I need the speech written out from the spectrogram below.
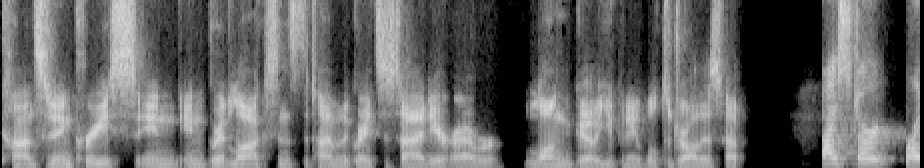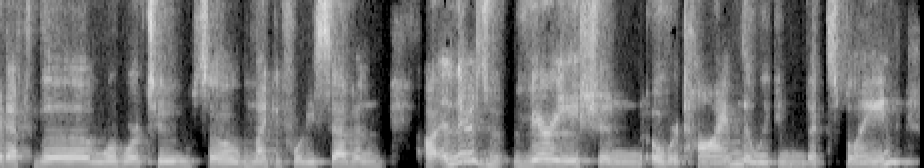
constant increase in, in gridlock since the time of the Great Society, or however long ago you've been able to draw this up. I start right after the World War II, so 1947. Uh, and there's variation over time that we can explain.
